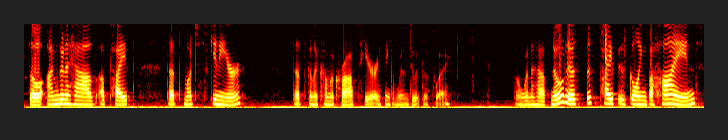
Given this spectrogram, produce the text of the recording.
So I'm going to have a pipe that's much skinnier that's going to come across here. I think I'm going to do it this way. So I'm going to have, notice this pipe is going behind,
